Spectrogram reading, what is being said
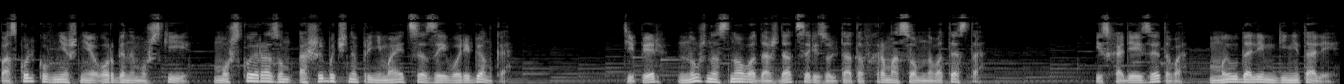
Поскольку внешние органы мужские, мужской разум ошибочно принимается за его ребенка. Теперь нужно снова дождаться результатов хромосомного теста. Исходя из этого, мы удалим гениталии.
